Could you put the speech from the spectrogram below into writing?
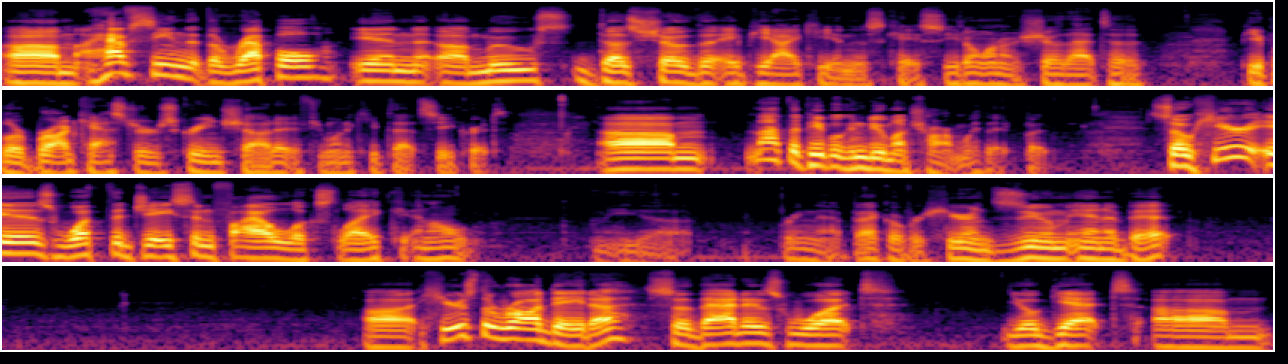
Um, I have seen that the REPL in uh, Moose does show the API key in this case, so you don't want to show that to people or broadcast or screenshot it if you want to keep that secret. Um, not that people can do much harm with it, but so here is what the JSON file looks like, and I'll let me uh, bring that back over here and zoom in a bit. Uh, here's the raw data, so that is what you'll get um,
